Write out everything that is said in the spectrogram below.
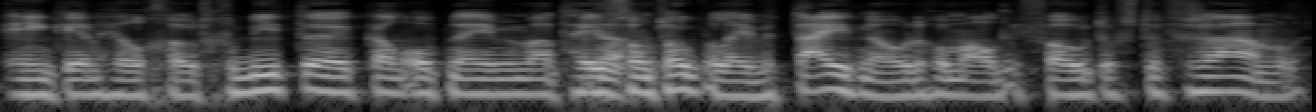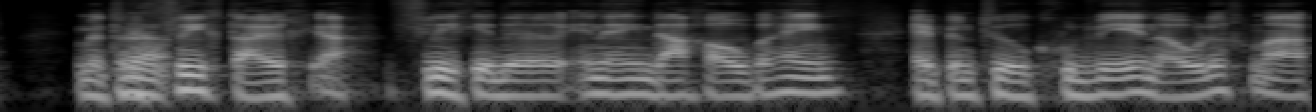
één keer een heel groot gebied kan opnemen. Maar het heeft Ja. soms ook wel even tijd nodig om al die foto's te verzamelen. Met een Ja. vliegtuig ja, vlieg je er in één dag overheen. Heb je natuurlijk goed weer nodig. Maar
